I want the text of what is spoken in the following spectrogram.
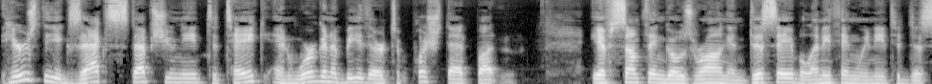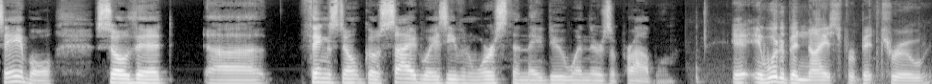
here's the exact steps you need to take and we're going to be there to push that button if something goes wrong and disable anything we need to disable so that uh, things don't go sideways even worse than they do when there's a problem. It, would have been nice for Bitrue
